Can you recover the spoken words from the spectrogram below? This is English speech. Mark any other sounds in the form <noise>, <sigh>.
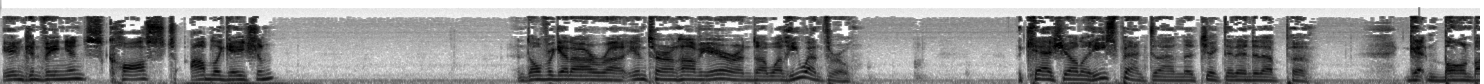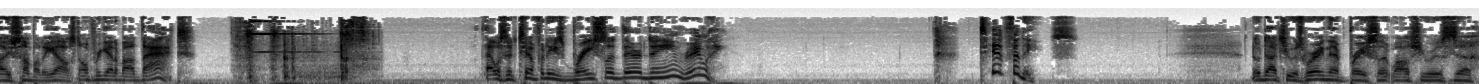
inconvenience, cost, obligation. And don't forget our uh, intern Javier and uh, what he went through. The cashola he spent on the chick that ended up uh, getting boned by somebody else. Don't forget about that. That was a Tiffany's bracelet there, Dean? Really? <laughs> Tiffany's. No doubt she was wearing that bracelet while she was, uh...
